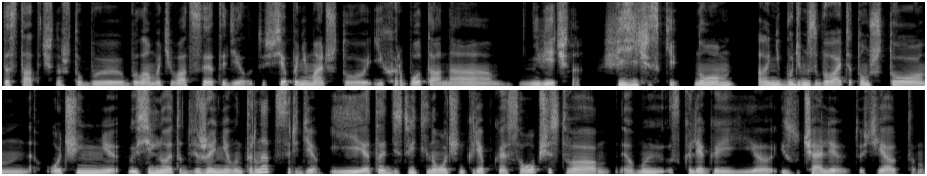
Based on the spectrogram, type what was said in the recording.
достаточно, чтобы была мотивация это делать. То есть все понимают, что их работа, она не вечна физически. Но а, не будем забывать о том, что очень сильно это движение в интернет-среде, и это действительно очень крепкое сообщество. Мы с коллегой э, изучали, то есть я там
